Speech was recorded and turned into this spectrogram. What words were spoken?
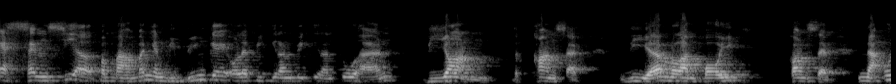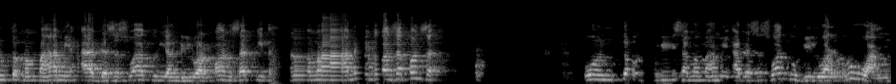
esensial, pemahaman yang dibingkai oleh pikiran-pikiran Tuhan beyond the concept. Dia melampaui konsep. Nah, untuk memahami ada sesuatu yang di luar konsep, kita memahami konsep-konsep. Untuk bisa memahami ada sesuatu di luar ruang,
